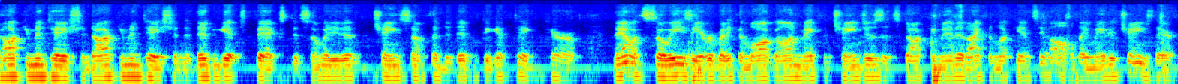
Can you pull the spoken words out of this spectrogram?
documentation, documentation that didn't get fixed. that somebody didn't change something that didn't get taken care of? Now it's so easy. Everybody can log on, make the changes. It's documented. I can look in and see, oh, they made a change there.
